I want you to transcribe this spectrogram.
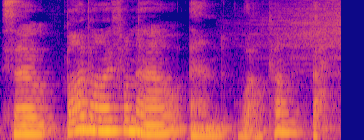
So, bye bye for now and welcome back.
